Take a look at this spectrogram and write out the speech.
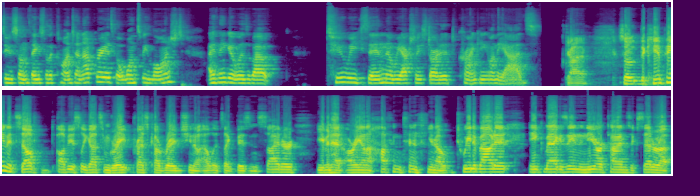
do some things for the content upgrades but once we launched i think it was about two weeks in that we actually started cranking on the ads got it so the campaign itself obviously got some great press coverage you know outlets like biz insider even had arianna huffington you know tweet about it inc magazine the new york times etc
